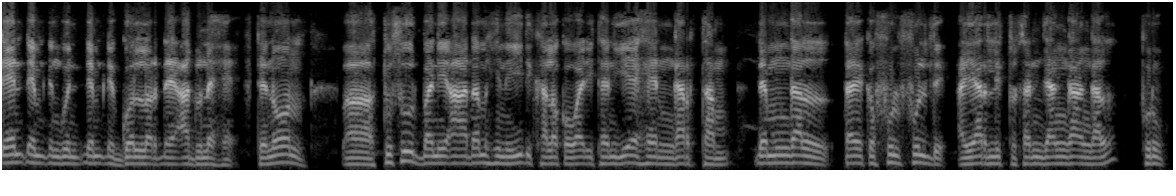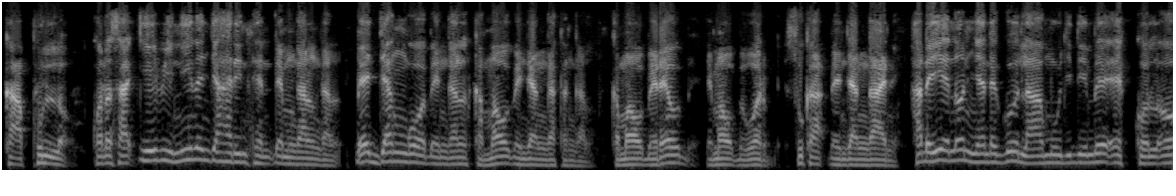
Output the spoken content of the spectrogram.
ɗen ɗemɗe gondi ɗemɗe gollorɗe e aduna he. Te noon Uh, toujours bani adama hina yiɗi kala ko waɗi tan yiye hen gartam ɗemgal tawi ko fulfulde a yarlitto tan jannga ngal pour ka pullo. kono sa ƴeewi ni no jaharinten ɗemngal ngal ɓe janngooɓe ngal ka mawɓe janngata ngal ka mawɓe rewɓe e mawɓe worɓe sukaaɓe janngaani haɗa yiya noon ñande goo laamuuji ɗi mbe école o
